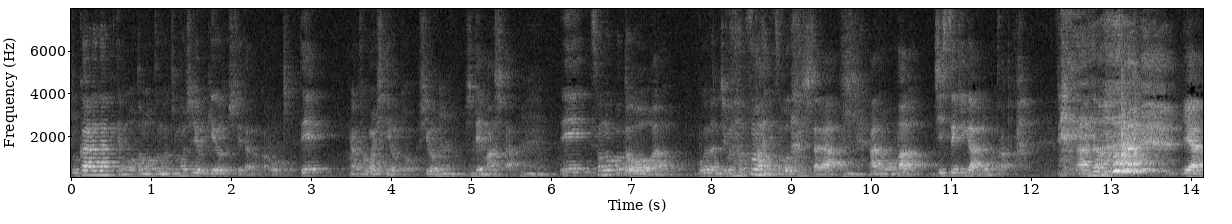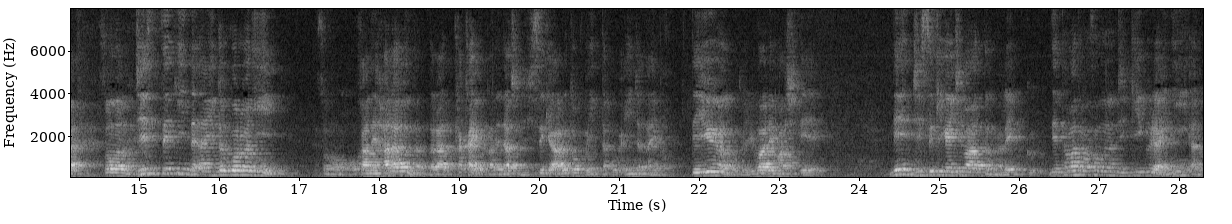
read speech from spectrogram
受からなくてもともとの気持ちで受けようとしてたのが起きてそこにしてようとしようとしてました、でそのことをあの僕の自分の妻に相談したら、あのまあ実績があるのかとか。あのいやその実績ないところにそのお金払うんだったら高いお金出して実績あるとこ行った方がいいんじゃないのっていうようなことを言われましてで実績が一番あったのがレック。でたまたまその時期ぐらいにあの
